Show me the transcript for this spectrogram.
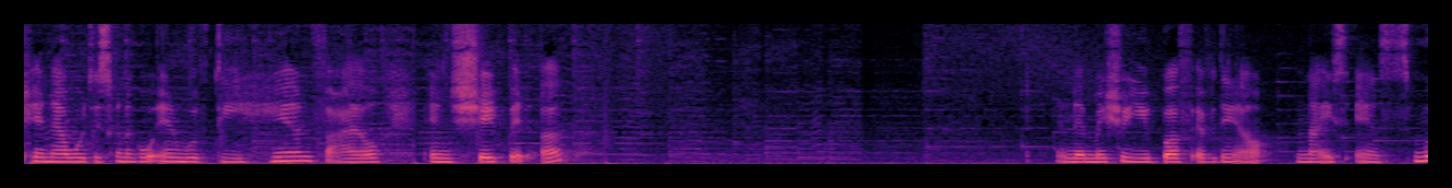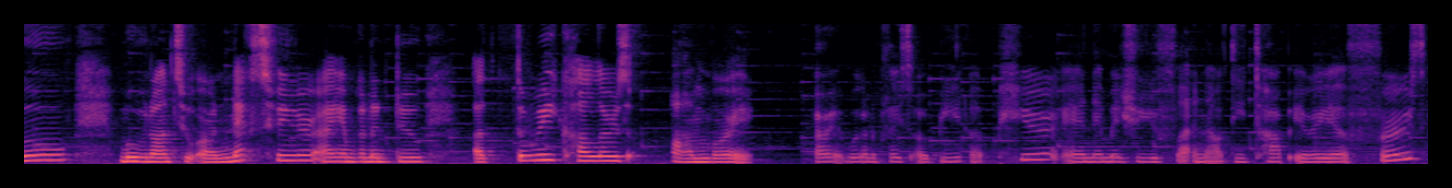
Okay, now we're just gonna go in with the hand file and shape it up. And then make sure you buff everything out nice and smooth. Moving on to our next finger, I am gonna do a three colors ombre. All right, we're gonna place our bead up here and then make sure you flatten out the top area first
